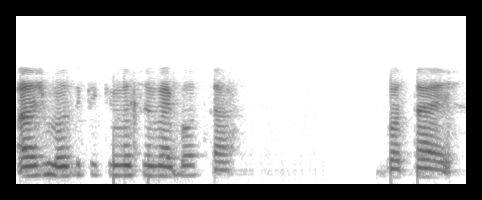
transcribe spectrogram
as músicas que você vai botar. Botar essa.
